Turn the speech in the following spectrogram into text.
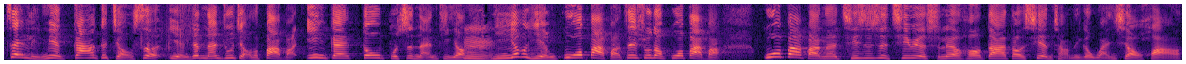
在里面嘎个角色，演个男主角的爸爸，应该都不是难题哦。你要演郭爸爸，再说到郭爸爸。郭爸爸呢，其实是七月十六号大家到现场的一个玩笑话啊。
